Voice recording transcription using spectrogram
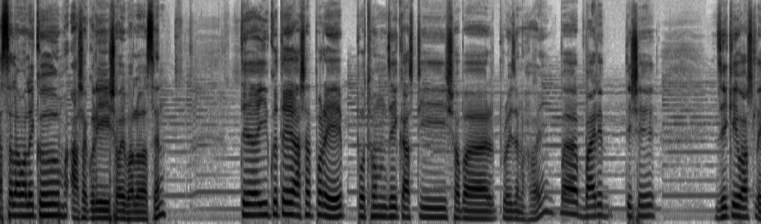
আসসালামু আলাইকুম। আশা করি সবাই ভালো আছেন। তো ইউকোতে আসার পরে প্রথম যে কাজটি সবার প্রয়োজন হয় বা বাইরের দেশে যে কেউ আসলে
